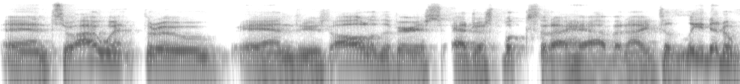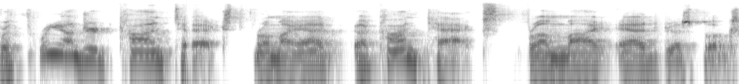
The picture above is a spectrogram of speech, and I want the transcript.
and so I went through and used all of the various address books that I have, and I deleted over 300 context from my ad, uh, contacts from my address books.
